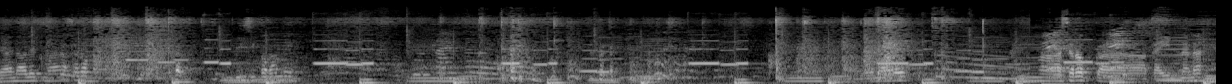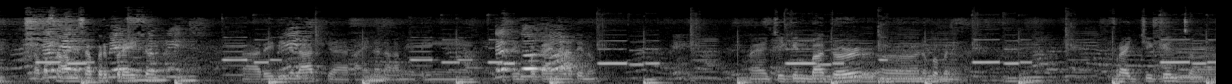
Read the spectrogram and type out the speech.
Mamaya na ulit mga kasarap. Busy pa kami. Mga kasarap, kain na na. Tapos na kami sa preparation. Ah, ready na lahat, kaya kain na na kami. Ito yung, pagkain natin, no? May chicken butter, ah, ano pa ba niya? Fried chicken, tsaka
